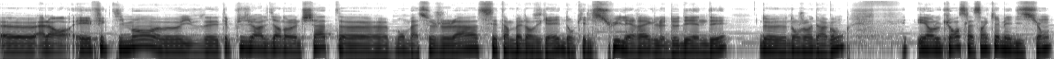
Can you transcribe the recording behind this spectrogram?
Euh, alors, et effectivement, euh, vous avez été plusieurs à le dire dans le chat. euh, bon, bah, ce jeu-là, c'est un Baldur's Gate, donc il suit les règles de DND, de Donjons et Dragons, et en l'occurrence la cinquième édition.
